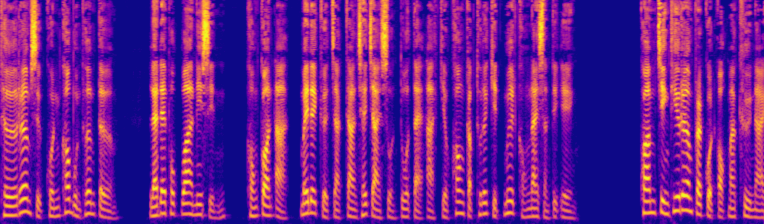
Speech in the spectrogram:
เธอเริ่มสืบค้นข้อมูลเพิ่มเติม และได้พบว่านี้สินของกรอาจไม่ได้เกิดจากการใช้จ่ายส่วนตัวแต่อาจเกี่ยวข้องกับธุรกิจมืดของนายสันติเอง ความจริงที่เริ่มปรากฏออกมาคือนาย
